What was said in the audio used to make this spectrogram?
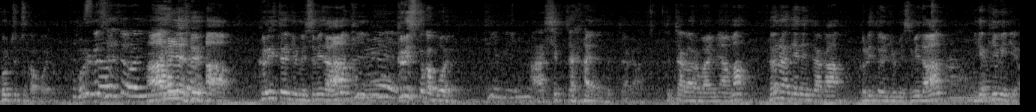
볼투투가 뭐예요? 그리스도. 아 할렐루야. 그리스도인 줄 믿습니다. 비밀. 그리스도가 뭐예요? 비밀. 아 십자가야 십자가. 십자가로 말미암아 변화되는 자가 그리스도인 줄 믿습니다. 이게 비밀이요.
